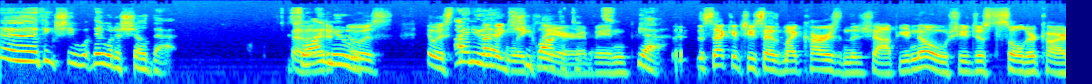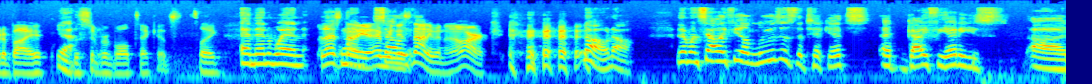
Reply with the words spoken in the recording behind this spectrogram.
eh, i think she w- they would have showed that so Uh, i it- knew it was it was i knew stunningly she clear. I mean, yeah the second she says my car's in the shop, you know she just sold her car to buy Yeah. the Super Bowl tickets. It's like and then when that's not. when even- I mean, it's not even an arc. no, no. And then when Sally Field loses the tickets at Guy Fieri's uh,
